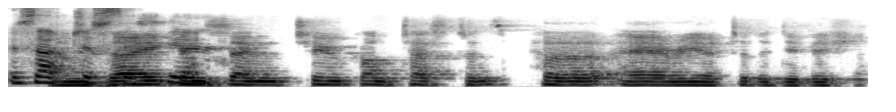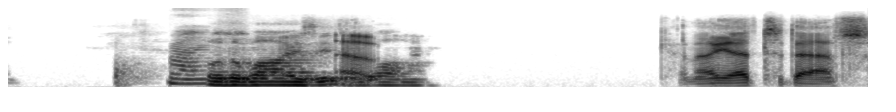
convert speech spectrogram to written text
Is that And just they this year? can send two contestants per area to the division. Right. Otherwise, it's No. one. Can I add to that?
